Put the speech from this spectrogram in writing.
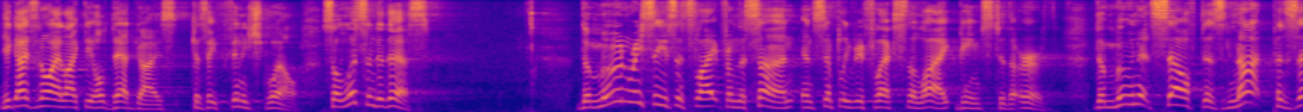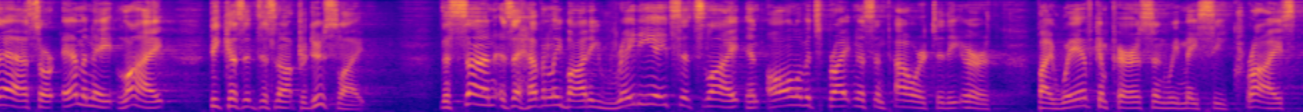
You guys know I like the old dead guys because they finished well. So listen to this. The moon receives its light from the sun and simply reflects the light beams to the earth. The moon itself does not possess or emanate light because it does not produce light. The sun is a heavenly body, radiates its light in all of its brightness and power to the earth. By way of comparison, we may see Christ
